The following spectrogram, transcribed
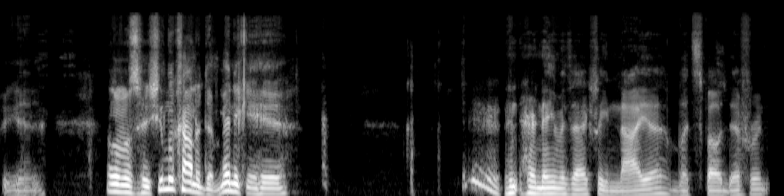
forget it. I was gonna say she look kind of Dominican here. Her name is actually Naya, but spelled different.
